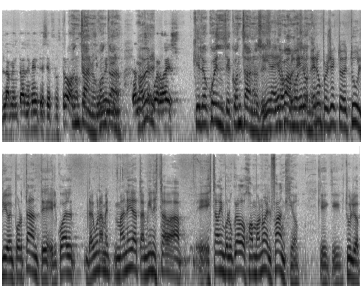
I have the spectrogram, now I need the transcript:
lamentablemente se frustró. Contanos, contanos. También se acuerda eso. Que lo cuente, contanos. Era, era, un, proyecto de Tulio importante, el cual de alguna manera también estaba, eh, estaba involucrado Juan Manuel Fangio, que, Tulio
